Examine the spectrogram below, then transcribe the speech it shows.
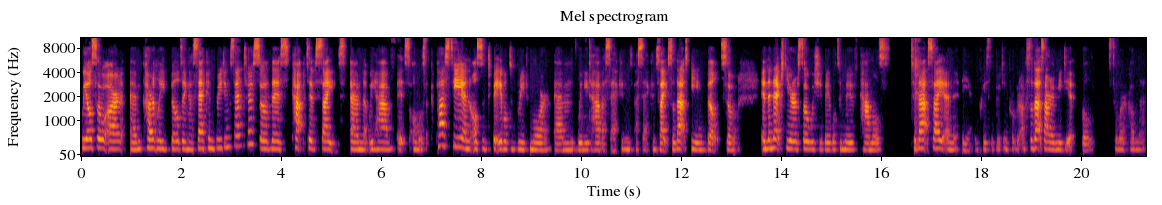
we also are um, currently building a second breeding centre. So this captive site um, that we have, it's almost at capacity, and also to be able to breed more, um, we need to have a second a second site. So that's being built. So in the next year or so, we should be able to move camels to that site and yeah, increase the breeding program. So that's our immediate goal is to work on that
